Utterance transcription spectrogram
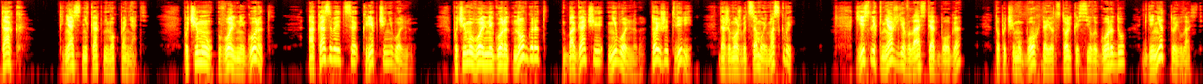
Так князь никак не мог понять, почему вольный город оказывается крепче невольного, почему вольный город Новгород богаче невольного, той же Твери, даже, может быть, самой Москвы. Если княжья власть от Бога, то почему Бог дает столько силы городу, где нет той власти?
